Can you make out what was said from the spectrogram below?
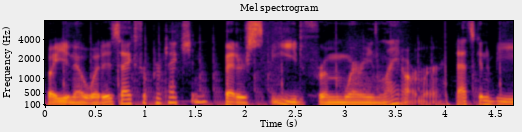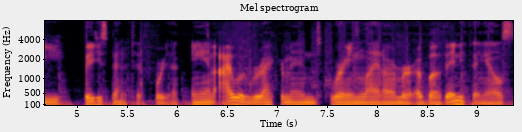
But you know what is extra protection? Better speed from wearing light armor. That's going to be biggest benefit for you. And I would recommend wearing light armor above anything else,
